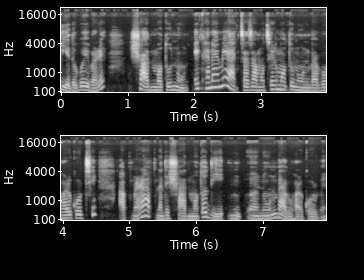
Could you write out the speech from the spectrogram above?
দিয়ে দেবো এবারে স্বাদ মতো নুন। এখানে আমি এক চা চামচের মতো নুন ব্যবহার করছি। আপনারা আপনাদের স্বাদ মতো দিয়ে নুন ব্যবহার করবেন।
